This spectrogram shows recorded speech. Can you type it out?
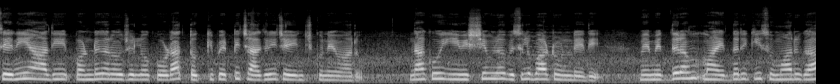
శని ఆది పండుగ రోజుల్లో కూడా తొక్కిపెట్టి చాకరీ చేయించుకునేవారు. నాకు ఈ విషయంలో విసులుబాటు ఉండేది. మేమిద్దరం మా ఇద్దరికీ సుమారుగా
